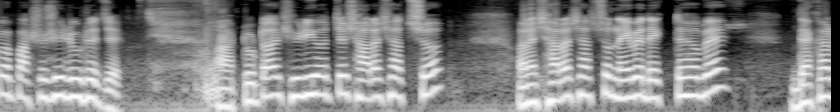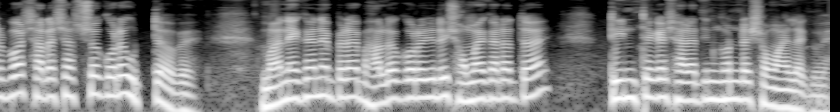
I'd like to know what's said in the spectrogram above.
বা পাঁচশো সিঁড়ি উঠেছে। আর টোটাল সিঁড়ি হচ্ছে সাড়ে সাতশো। মানে সাড়ে সাতশো নেবে দেখতে হবে, দেখার পর সাড়ে সাতশো করে উঠতে হবে। মানে এখানে প্রায় ভালো করে যদি সময় কাটাতে হয়, তিন থেকে সাড়ে তিন ঘণ্টা সময় লাগবে।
